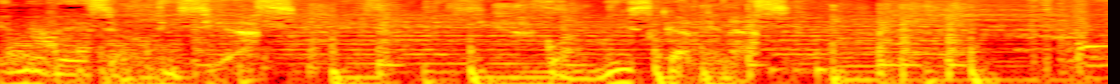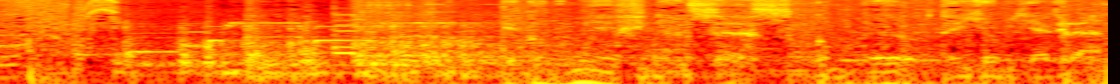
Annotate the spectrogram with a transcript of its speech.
MBS Noticias con Luis Cárdenas. Economía y finanzas con Pedro Tello Villagrán.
